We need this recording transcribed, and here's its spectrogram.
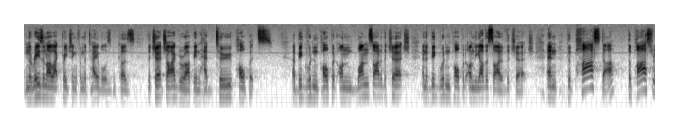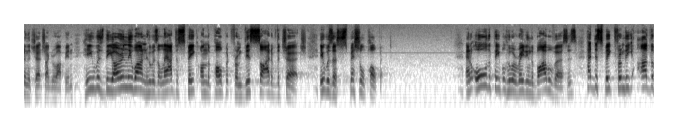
And the reason I like preaching from the table is because the church I grew up in had two pulpits a big wooden pulpit on one side of the church and a big wooden pulpit on the other side of the church. And the pastor the pastor in the church I grew up in, he was the only one who was allowed to speak on the pulpit from this side of the church. It was a special pulpit. And all the people who were reading the Bible verses had to speak from the other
